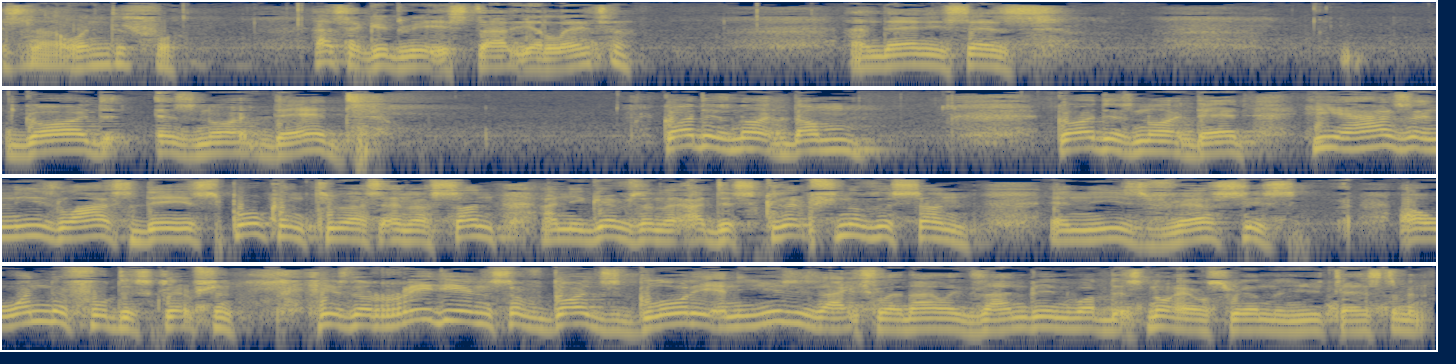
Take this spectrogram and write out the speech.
Isn't that wonderful? That's a good way to start your letter. And then he says, God is not dead. God is not dumb. God is not dead. He has in these last days spoken to us in a Son, and He gives an, a description of the Son in these verses. A wonderful description. He is the radiance of God's glory, and he uses actually an Alexandrian word that's not elsewhere in the New Testament.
